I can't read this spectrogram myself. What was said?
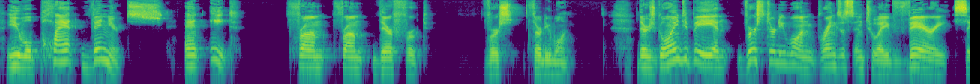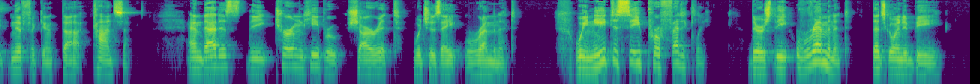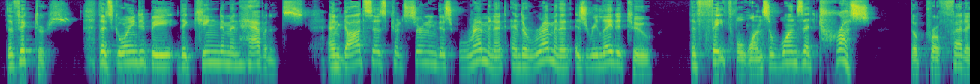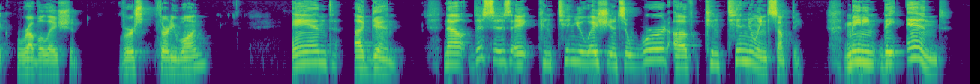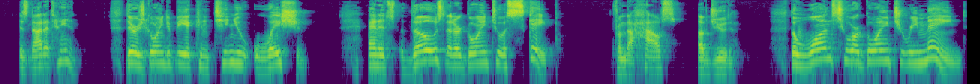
You will plant vineyards and eat from, from their fruit. Verse 31. There's going to be, and verse 31 brings us into a very significant uh, concept and that is the term in Hebrew, sharit, which is a remnant. We need to see prophetically there's the remnant that's going to be the victors, that's going to be the kingdom inhabitants. And God says concerning this remnant, and the remnant is related to the faithful ones, the ones that trust the prophetic revelation. Verse 31 And again, now, this is a continuation. It's a word of continuing something, meaning the end is not at hand. There's going to be a continuation, and it's those that are going to escape from the house of Judah. The ones who are going to remain,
